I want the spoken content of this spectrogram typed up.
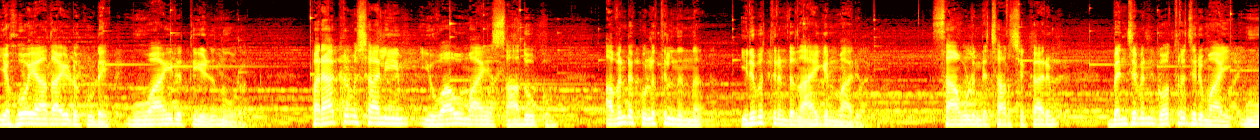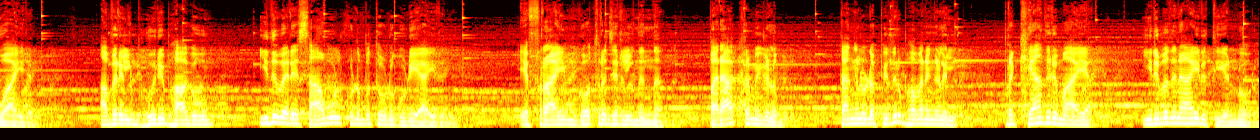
യഹോയാദായുടെ കൂടെ മൂവായിരത്തി എഴുന്നൂറ് പരാക്രമശാലിയും യുവാവുമായ സാധൂക്കും അവന്റെ കുലത്തിൽ നിന്ന് ഇരുപത്തിരണ്ട് നായകന്മാരും സാവുളിന്റെ ചാർച്ചക്കാരും ബെഞ്ചമിൻ ഗോത്രജരുമായി മൂവായിരം. അവരിൽ ഭൂരിഭാഗവും ഇതുവരെ സാവൂൾ കുടുംബത്തോടു കൂടിയായിരുന്നു. എഫ്രായിം ഗോത്രജരിൽ നിന്ന് പരാക്രമികളും തങ്ങളുടെ പിതൃഭവനങ്ങളിൽ പ്രഖ്യാതരുമായ ഇരുപതിനായിരത്തി എണ്ണൂറ്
